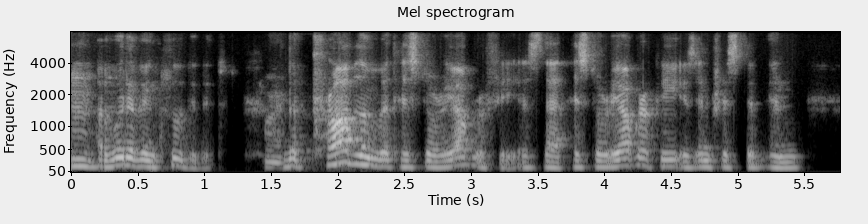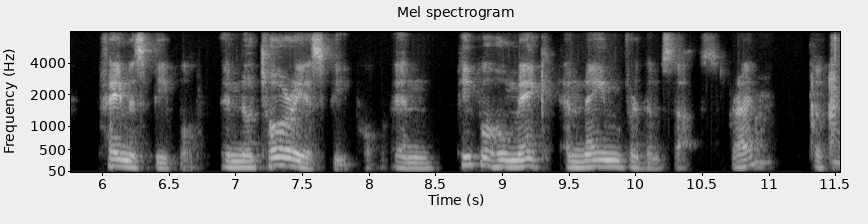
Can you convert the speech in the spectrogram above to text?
Mm. I would have included it. Right. The problem with historiography is that historiography is interested in famous people, in notorious people, in people who make a name for themselves, right? Right. Okay.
